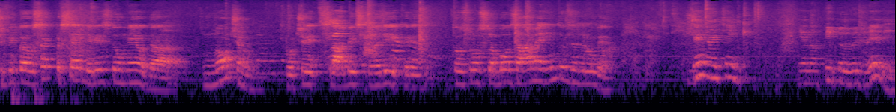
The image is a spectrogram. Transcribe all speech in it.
Če bi pa vsak pri sebi res doumel, da nočem početi slabih stvari, ker je to zelo slabo zame in tudi za druge, Then I think, you know, people will really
